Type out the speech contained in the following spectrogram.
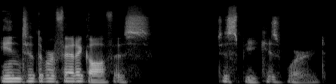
into the prophetic office to speak his word.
